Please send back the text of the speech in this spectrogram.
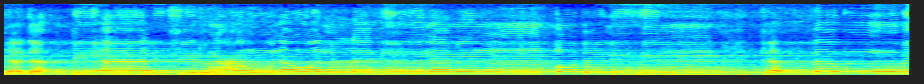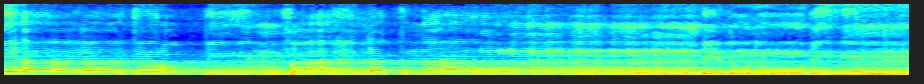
كدأب آل فرعون والذين من قبلهم كذبوا بآيات ربهم فأهلكناهم بذنوبهم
